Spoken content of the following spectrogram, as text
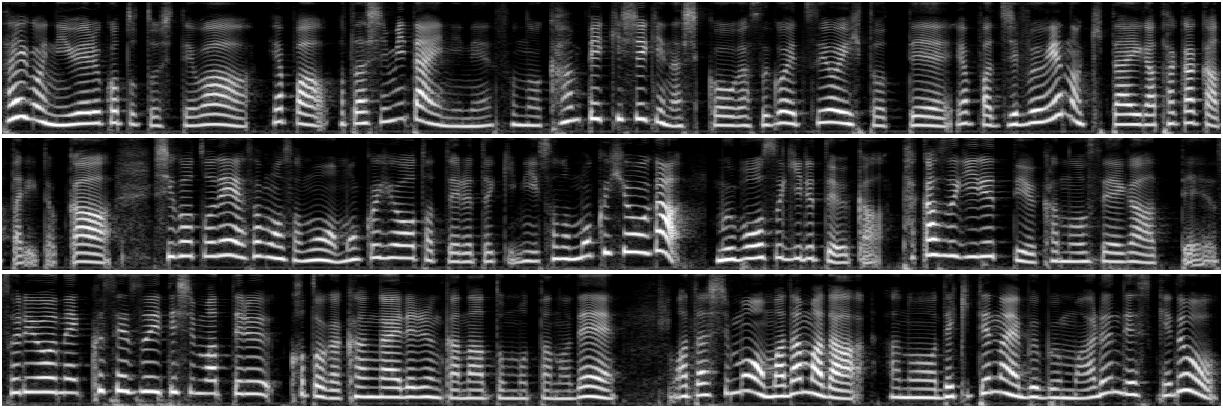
最後に言えることとしてはやっぱ私みたいにねその完璧主義な思考がすごい強い人ってやっぱ自分への期待が高かったりとか仕事でそもそも目標を立てる時にその目標が無謀すぎるというか高すぎるっていう可能性があってそれをね癖づいてしまってることが考えれるんかなと思ったので私もまだまだあのできてない部分もあるんですけど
